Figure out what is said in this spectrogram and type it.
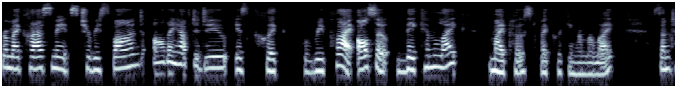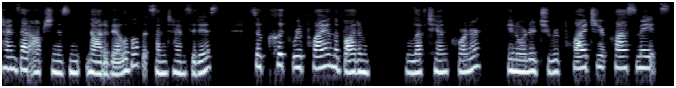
For my classmates to respond, all they have to do is click Reply. Also, they can like my post by clicking on the like. Sometimes that option is not available, but sometimes it is. So click reply on the bottom left-hand corner in order to reply to your classmates.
